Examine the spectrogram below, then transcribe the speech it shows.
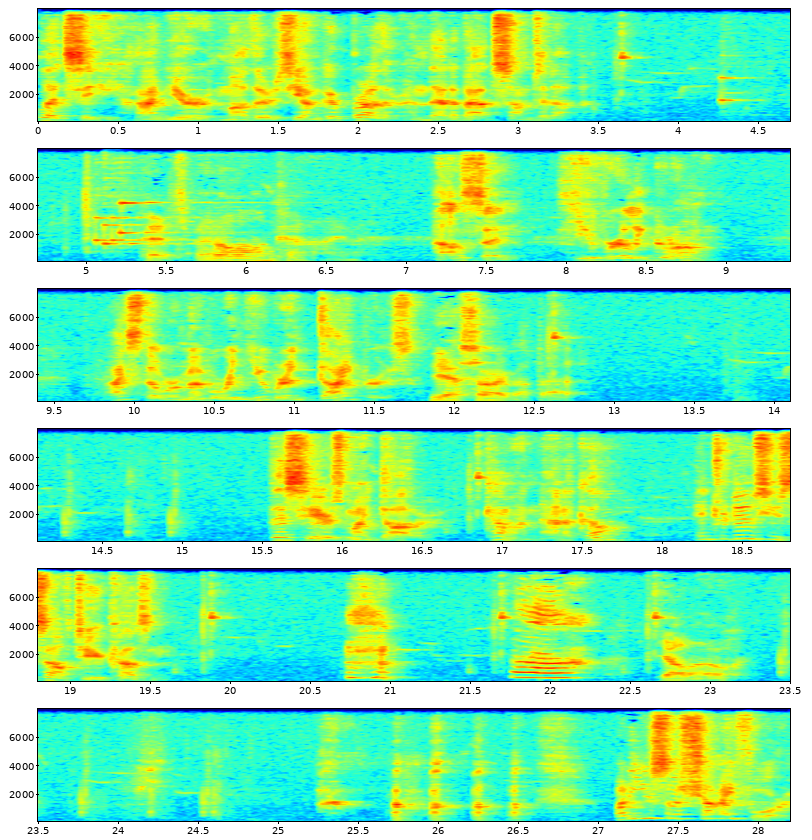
Let's see, I'm your mother's younger brother, and that about sums it up. It's been a long time. I'll say, you've really grown. I still remember when you were in diapers. Yeah, sorry about that. This here's my daughter. Come on, Nanako. Introduce yourself to your cousin. Hello. Yellow. What are you so shy for?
